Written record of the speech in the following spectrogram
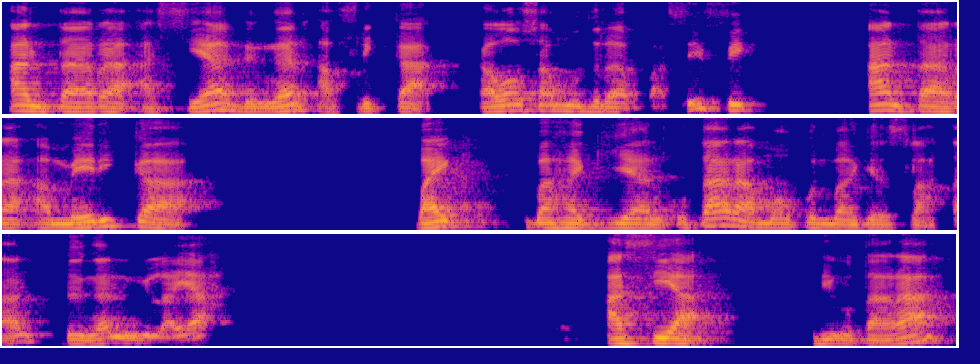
antara Asia dengan Afrika. Kalau Samudra Pasifik antara Amerika baik bahagian utara maupun bagian selatan dengan wilayah Asia di utara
